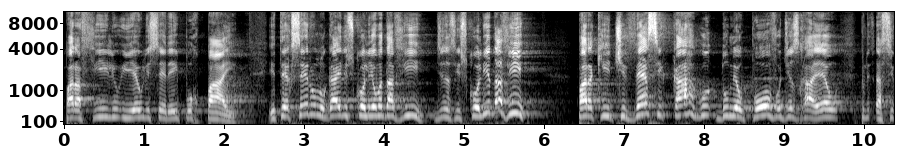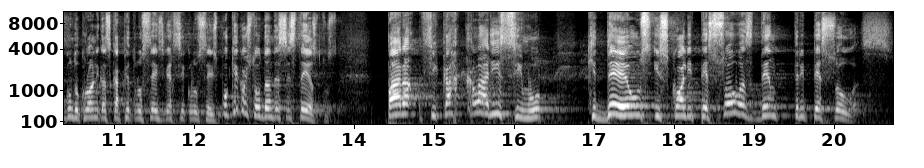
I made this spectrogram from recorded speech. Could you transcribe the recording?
para filho e eu lhe serei por pai. E terceiro lugar, ele escolheu a Davi, diz assim: Escolhi Davi, para que tivesse cargo do meu povo de Israel, segundo Crônicas capítulo 6, versículo 6. Por que, que eu estou dando esses textos? Para ficar claríssimo que Deus escolhe pessoas dentre pessoas.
